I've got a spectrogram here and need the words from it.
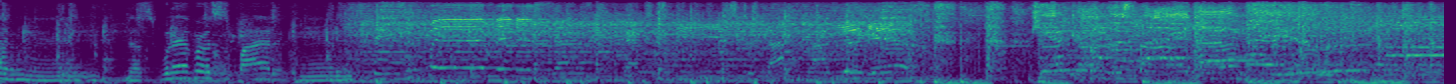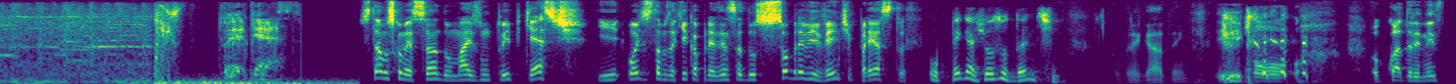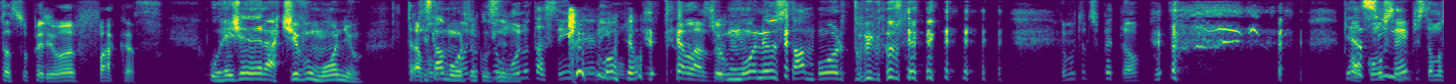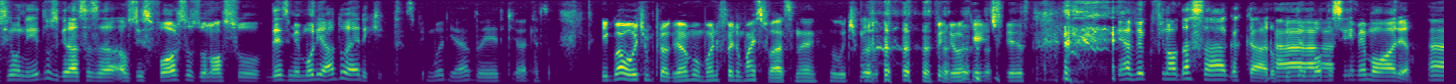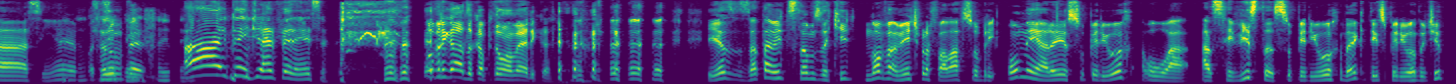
Spider-Man does whatever a spider can. Estamos começando mais um Tweepcast e hoje estamos aqui com a presença do sobrevivente Presto. O pegajoso Dante. Obrigado, hein? E com o, quadrinista superior Facas. O regenerativo Mônio. Travou Que está o morto, Mônio, inclusive. E o Mônio tá sem ideia nenhuma. Tela o. Mônio está morto, inclusive. Foi muito de supetão. Que Bom, é assim, como sempre, estamos reunidos graças a- aos esforços do nosso desmemoriado Eric. Desmemoriado, Eric, olha só. Igual o último programa, o Mônio foi do mais fácil, né? O último superior que a gente fez. Tem a ver com o final da saga, cara. O Peter Ah. volta sem memória. Ah, sim, é. Pode Você ser. bem, bem. Ah, entendi a referência. Obrigado, Capitão América. E exatamente estamos aqui novamente para falar sobre Homem-Aranha Superior, ou a- as revistas Superior, né? Que tem Superior no título.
